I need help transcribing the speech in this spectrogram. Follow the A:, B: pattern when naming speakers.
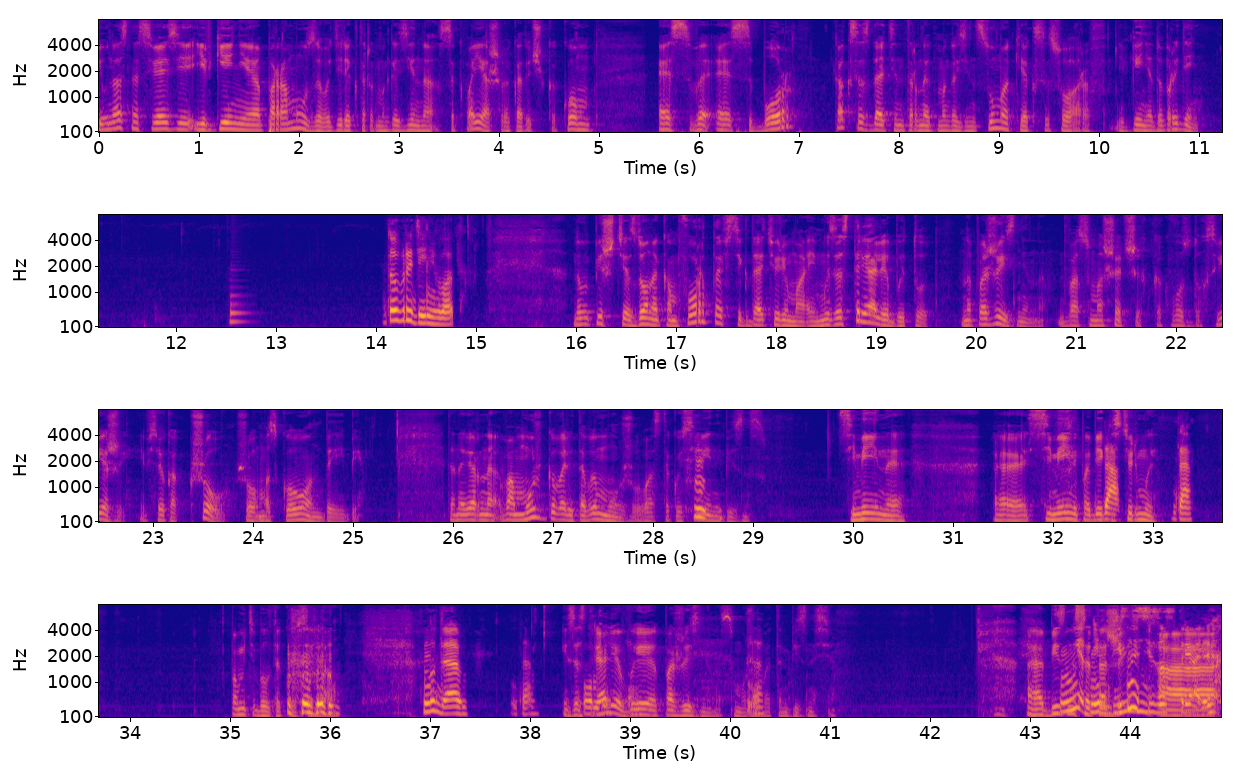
A: И у нас на связи Евгения Парамузова, директор магазина саквояж vk.com СВС Бор. Как создать интернет-магазин сумок и аксессуаров? Евгения, добрый день.
B: Добрый день, Влад.
A: Ну, вы пишете, зона комфорта всегда тюрьма, и мы застряли бы тут, на пожизненно. Два сумасшедших, как воздух свежий, и все как шоу, шоу Go On, baby. Это, наверное, вам муж говорит, а вы мужу, у вас такой семейный бизнес семейное, э, семейный побег да. из тюрьмы.
B: Да.
A: Помните, был такой сериал?
B: Ну да, да.
A: И застряли вы пожизненно с мужем в этом бизнесе. А бизнес Нет, это не в жизнь, застряли.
